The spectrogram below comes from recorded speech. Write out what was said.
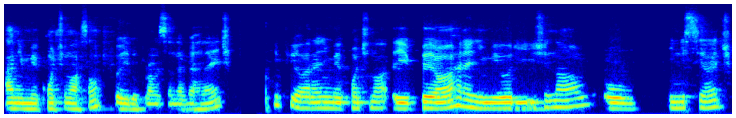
anime continuação, que foi The Promised Neverland, e pior anime continua e pior anime original ou iniciante,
